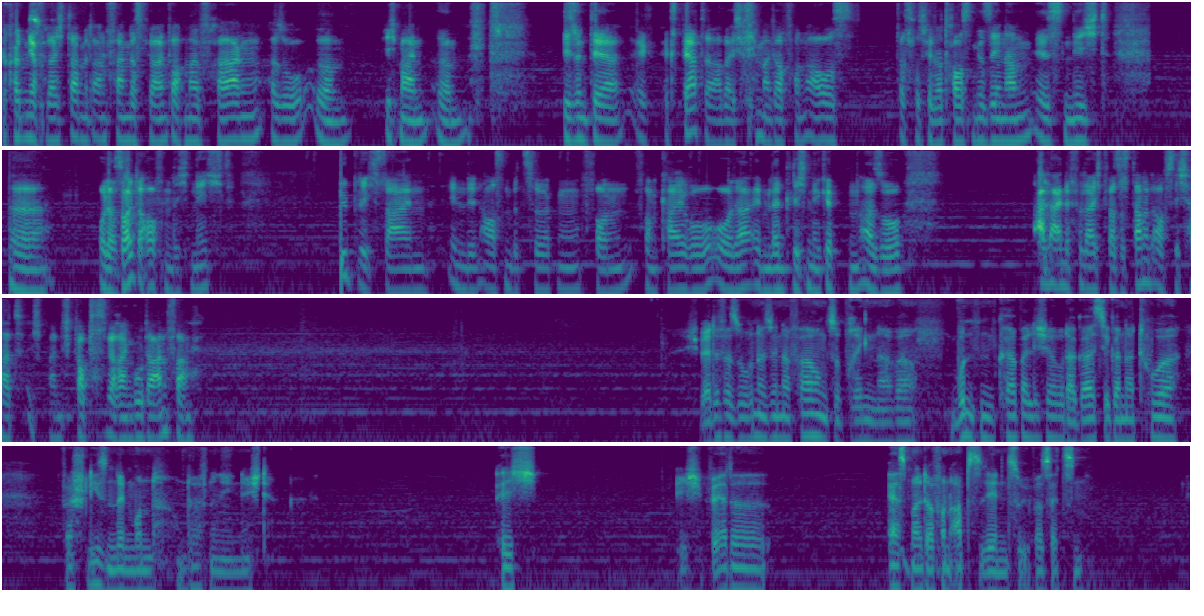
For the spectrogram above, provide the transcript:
Wir könnten ja vielleicht damit anfangen, dass wir einfach mal fragen, also ähm, ich meine, ähm, Sie sind der Experte, aber ich gehe mal davon aus, das, was wir da draußen gesehen haben, ist nicht äh, oder sollte hoffentlich nicht üblich sein in den Außenbezirken von, von Kairo oder im ländlichen Ägypten. Also alleine vielleicht, was es damit auf sich hat. Ich meine, ich glaube, das wäre ein guter Anfang. Ich werde versuchen, es in Erfahrung zu bringen, aber Wunden körperlicher oder geistiger Natur verschließen den Mund und öffnen ihn nicht. Ich. Ich werde erstmal davon absehen zu übersetzen.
